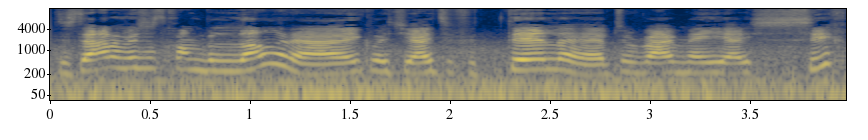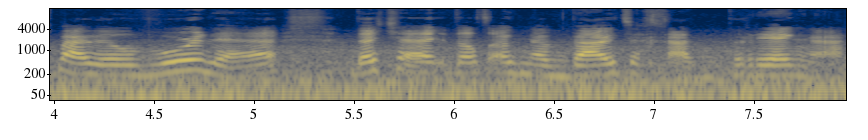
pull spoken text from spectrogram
Dus daarom is het gewoon belangrijk wat jij te vertellen hebt waarmee jij zichtbaar wil worden, dat jij dat ook naar buiten gaat brengen.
